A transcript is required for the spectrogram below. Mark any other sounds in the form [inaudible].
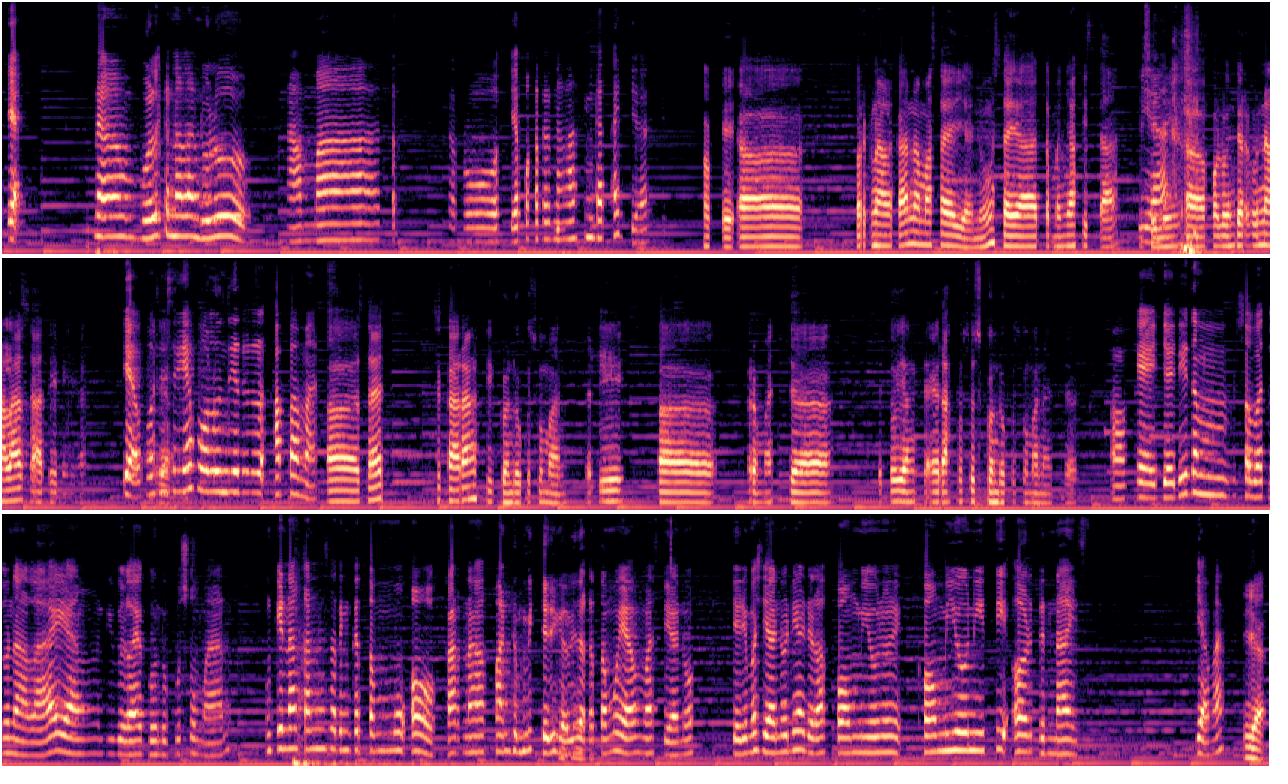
Ya. Nah, boleh kenalan dulu. Nama terus ya perkenalan singkat aja. Oke, uh, perkenalkan nama saya Yanu, saya temannya Visa di Iya. sini uh, volunteer Unala saat ini ya. Ya, posisinya volunteer apa, Mas? Uh, saya sekarang di Gondokusuman, jadi uh, remaja itu yang daerah khusus Gondokusuman aja. Oke, jadi tem sobat Unala yang di wilayah Gondokusuman mungkin akan sering ketemu. Oh, karena pandemi jadi nggak bisa ketemu ya, Mas Yanu. Jadi Mas Yanu ini adalah community community organize. Ya, Mas. Iya.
